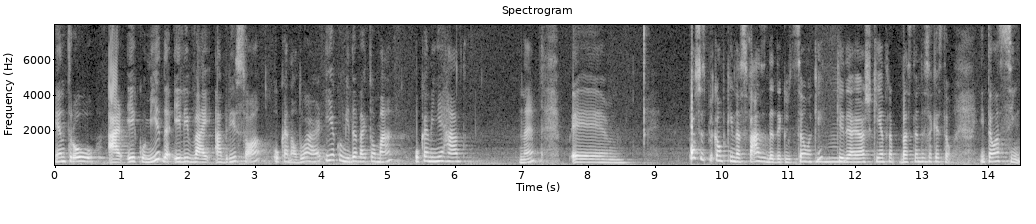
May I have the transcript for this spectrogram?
Entrou ar e comida, ele vai abrir só o canal do ar e a comida vai tomar o caminho errado, né? É, posso explicar um pouquinho das fases da deglutição aqui? Uhum. Que eu acho que entra bastante essa questão. Então, assim,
